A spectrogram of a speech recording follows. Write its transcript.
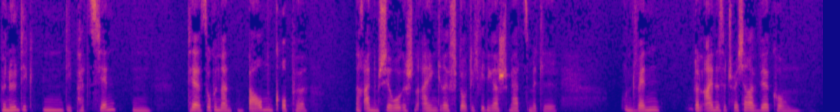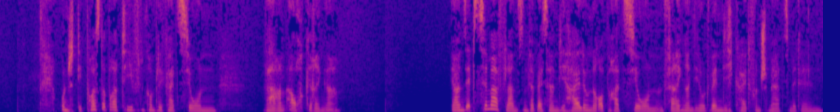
benötigten die Patienten der sogenannten Baumgruppe nach einem chirurgischen Eingriff deutlich weniger Schmerzmittel. Und wenn, dann eines mit schwächerer Wirkung. Und die postoperativen Komplikationen waren auch geringer. Ja, und selbst Zimmerpflanzen verbessern die Heilung nach Operationen und verringern die Notwendigkeit von Schmerzmitteln.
